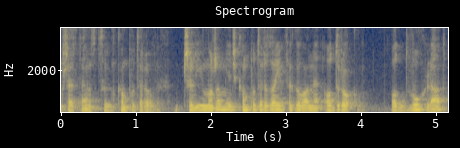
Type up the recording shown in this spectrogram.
przestępstw komputerowych, czyli możemy mieć komputer zainfekowany od roku, od dwóch lat,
